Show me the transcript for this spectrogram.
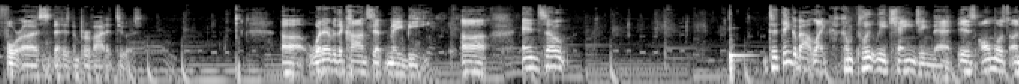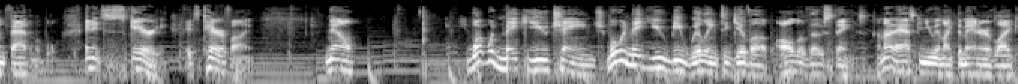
for us that has been provided to us uh, whatever the concept may be. Uh, and so to think about like completely changing that is almost unfathomable. And it's scary. It's terrifying. Now, what would make you change? What would make you be willing to give up all of those things? I'm not asking you in like the manner of like,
